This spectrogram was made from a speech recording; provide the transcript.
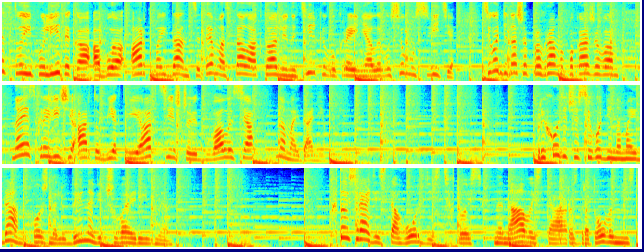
Мистецтво і політика або арт-майдан. Ця тема стала актуальною не тільки в Україні, але й в усьому світі. Сьогодні наша програма покаже вам найяскравіші арт-об'єкти і акції, що відбувалися на майдані. Приходячи сьогодні на майдан, кожна людина відчуває різне. Хтось радість та гордість, хтось ненависть та роздратованість,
